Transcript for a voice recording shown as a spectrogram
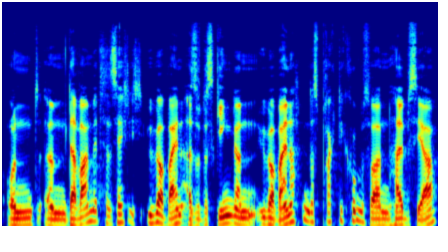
und ähm, da waren wir tatsächlich über Weihnachten, also das ging dann über Weihnachten das Praktikum, es war ein halbes Jahr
